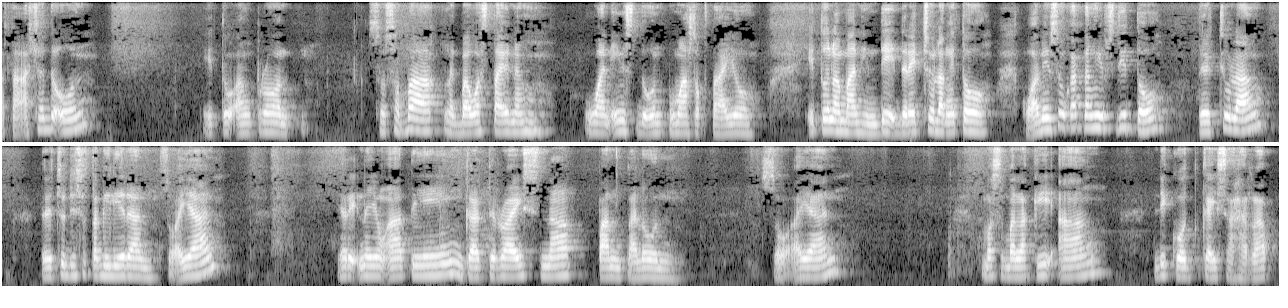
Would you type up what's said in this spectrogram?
Mataas siya doon. Ito ang front. So sa back, nagbawas tayo ng 1 inch doon, pumasok tayo. Ito naman hindi, diretso lang ito. Kung ano yung sukat ng hips dito, diretso lang, diretso din sa tagiliran. So ayan, yari na yung ating garterized na pantalon. So ayan, mas malaki ang likod kaysa harap.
